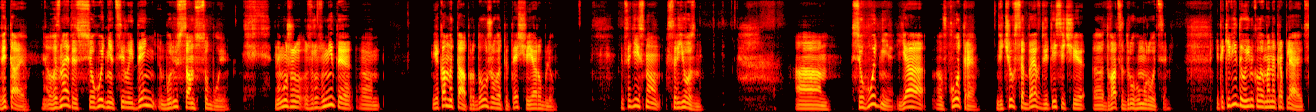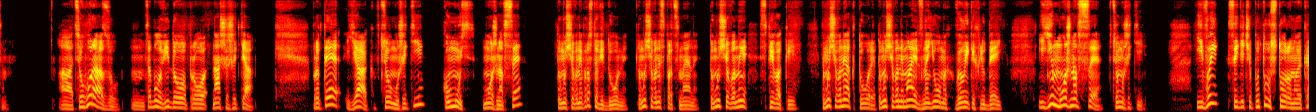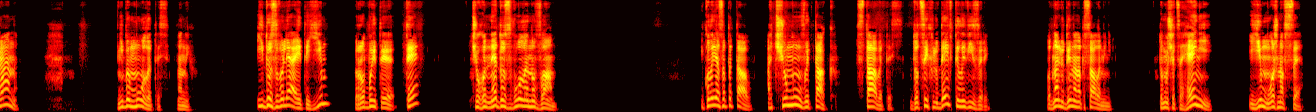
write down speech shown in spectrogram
Вітаю. Ви знаєте, сьогодні цілий день борюсь сам з собою. Не можу зрозуміти, ем, яка мета продовжувати те, що я роблю. І це дійсно серйозно. А, сьогодні я вкотре відчув себе в 2022 році. І такі відео інколи в мене трапляються. А цього разу це було відео про наше життя, про те, як в цьому житті комусь можна все, тому що вони просто відомі, тому що вони спортсмени, тому що вони співаки, тому що вони актори, тому що вони мають знайомих великих людей. І їм можна все в цьому житті. І ви, сидячи по ту сторону екрану, ніби молитесь на них і дозволяєте їм робити те, чого не дозволено вам. І коли я запитав, а чому ви так ставитесь до цих людей в телевізорі? Одна людина написала мені, тому що це генії, і їм можна все.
